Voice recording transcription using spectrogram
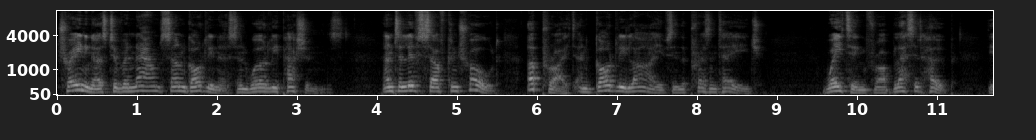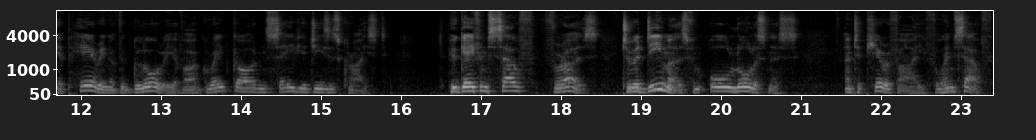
training us to renounce ungodliness and worldly passions, and to live self controlled, upright, and godly lives in the present age waiting for our blessed hope, the appearing of the glory of our great God and Saviour Jesus Christ, who gave himself for us to redeem us from all lawlessness and to purify for himself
